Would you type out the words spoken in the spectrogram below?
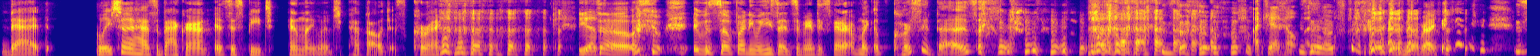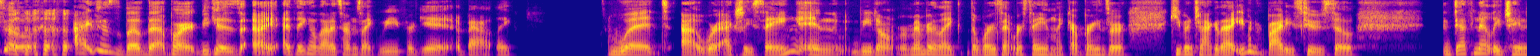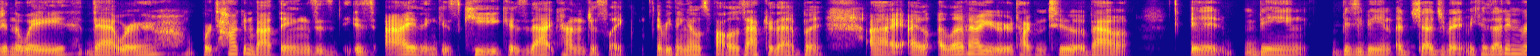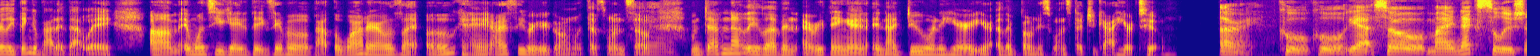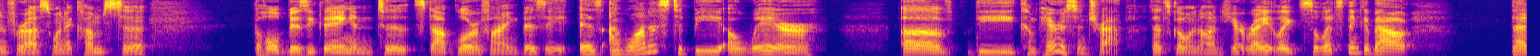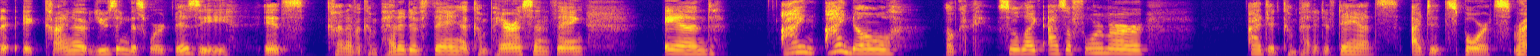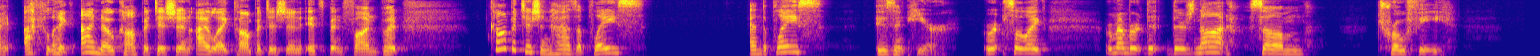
that Alicia has a background as a speech and language pathologist, correct? yes, So it was so funny when you said semantics matter. I'm like, of course it does. I can't help so- myself. I know, right? so I just love that part because I, I think a lot of times like we forget about like what uh, we're actually saying and we don't remember like the words that we're saying like our brains are keeping track of that even our bodies too so definitely changing the way that we're we're talking about things is is i think is key because that kind of just like everything else follows after that but i i, I love how you were talking too about it being busy being a judgment because I didn't really think about it that way. Um, and once you gave the example about the water, I was like, okay, I see where you're going with this one. So Yeah. I'm definitely loving everything. And, and I do want to hear your other bonus ones that you got here too. All right. Cool, cool. Yeah. So my next solution for us when it comes to the whole busy thing and to stop glorifying busy is I want us to be aware of the comparison trap that's going on here, right? Like, so let's think about that it, it kind of using this word busy, it's kind of a competitive thing, a comparison thing. And I I know okay. So like as a former I did competitive dance, I did sports, right? I like I know competition. I like competition. It's been fun, but competition has a place and the place isn't here. Re- So like remember th- there's not some trophy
